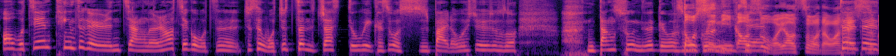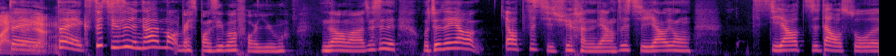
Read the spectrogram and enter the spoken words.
哦，我今天听这个人讲了，然后结果我真的就是我就真的 just do it，可是我失败了，我就就说 你当初你在给我什么都是你告诉我要做的，我才对对失败的这样。对对，可是其实人家 not responsible for you，你知道吗？就是我觉得要要自己去衡量，自己要用自己要知道说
